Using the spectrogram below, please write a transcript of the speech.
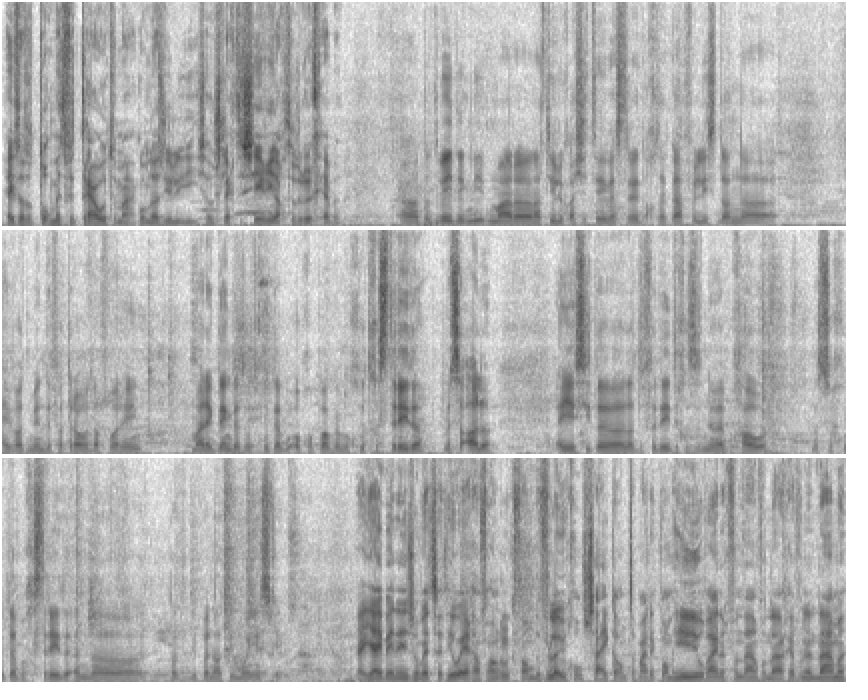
Heeft dat er toch met vertrouwen te maken, omdat jullie zo'n slechte serie achter de rug hebben? Uh, dat weet ik niet, maar uh, natuurlijk als je twee wedstrijden achter elkaar verliest, dan uh, heb je wat minder vertrouwen dan voorheen. Maar ik denk dat we het goed hebben opgepakt, we hebben goed gestreden met z'n allen. En je ziet dat de verdedigers het nu hebben gehouden, dat ze goed hebben gestreden en dat die penalty mooi inschiet. Ja, jij bent in zo'n wedstrijd heel erg afhankelijk van de vleugels, zijkanten, maar er kwam heel weinig vandaan vandaag. Hè? Met name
